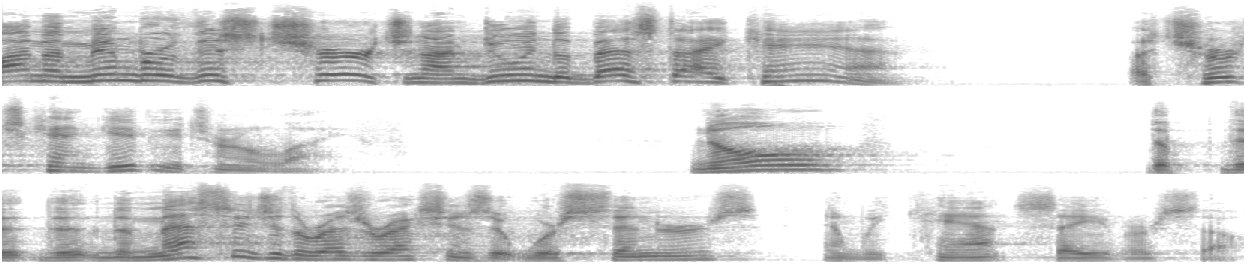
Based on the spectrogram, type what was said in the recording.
I'm a member of this church and I'm doing the best I can. A church can't give you eternal life. No, the, the, the, the message of the resurrection is that we're sinners and we can't save ourselves.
